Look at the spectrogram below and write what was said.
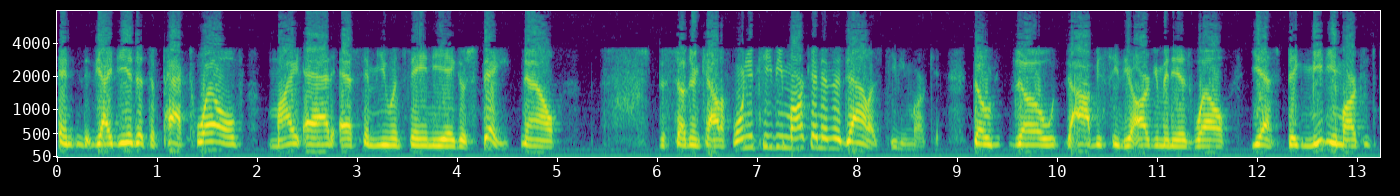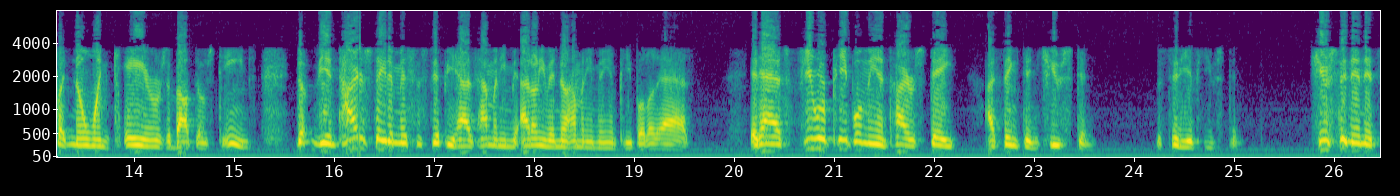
and the idea that the Pac-12 might add SMU and San Diego State. Now, the Southern California TV market and the Dallas TV market. Though, though obviously the argument is, well, yes, big media markets, but no one cares about those teams. The, the entire state of Mississippi has how many? I don't even know how many million people it has. It has fewer people in the entire state, I think, than Houston, the city of Houston. Houston and its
